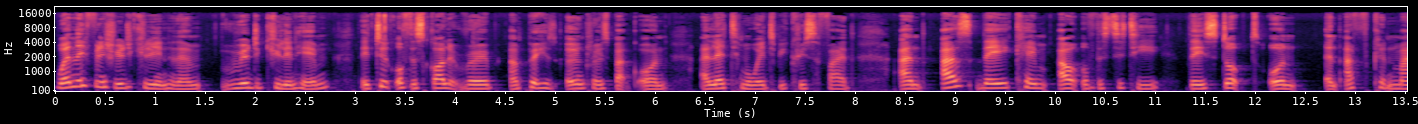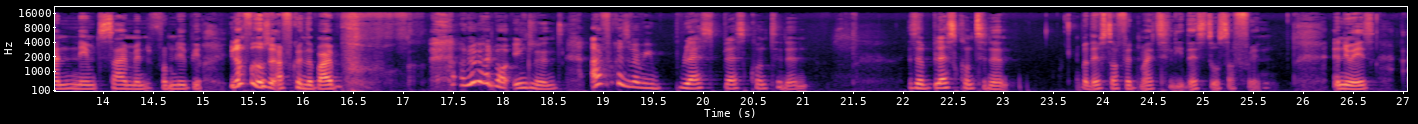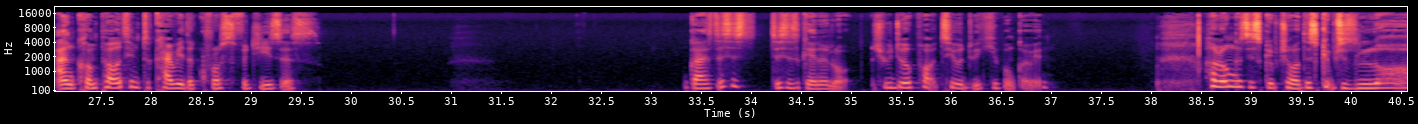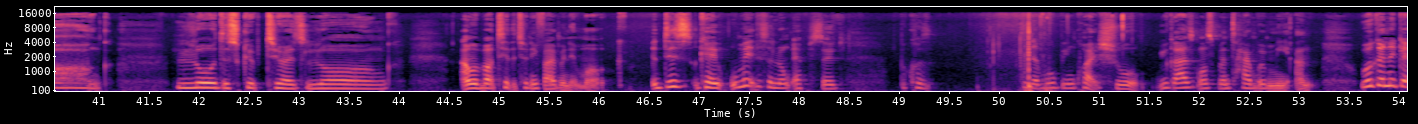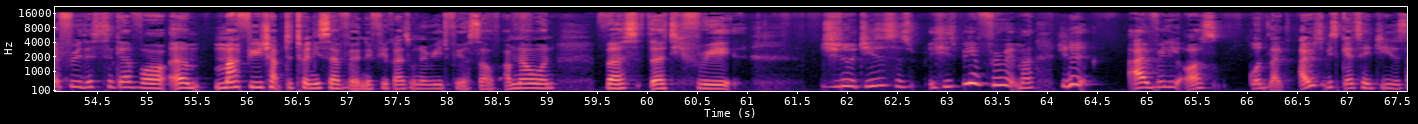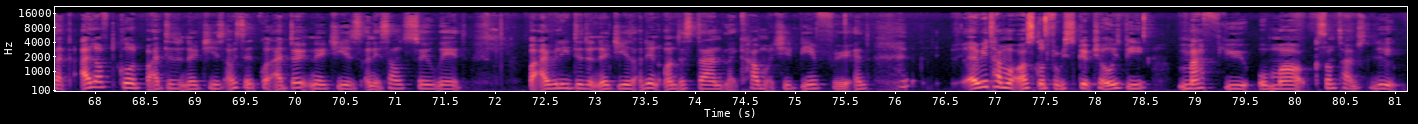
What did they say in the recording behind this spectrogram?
when they finished ridiculing them, ridiculing him, they took off the scarlet robe and put his own clothes back on and led him away to be crucified. And as they came out of the city, they stopped on an African man named Simon from Libya. You know, for those are African in the Bible, I've never heard about England. Africa is a very blessed, blessed continent. It's a blessed continent, but they've suffered mightily. They're still suffering. Anyways, and compelled him to carry the cross for Jesus. Guys, this is this is getting a lot. Should we do a part two or do we keep on going? How long is the scripture? The scripture is long. Lord, the scripture is long. I'm about to hit the 25 minute mark. This okay, we'll make this a long episode because they've all been quite short. You guys gonna spend time with me and we're gonna get through this together. Um Matthew chapter 27, if you guys want to read for yourself. I'm now on verse 33. You know Jesus is he's been through it, man. You know I really asked God, like I used to be scared to say Jesus. Like I loved God, but I didn't know Jesus. I always said, God, I don't know Jesus, and it sounds so weird, but I really didn't know Jesus. I didn't understand like how much he'd been through, and every time I ask God for a scripture, always be Matthew or Mark, sometimes Luke,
